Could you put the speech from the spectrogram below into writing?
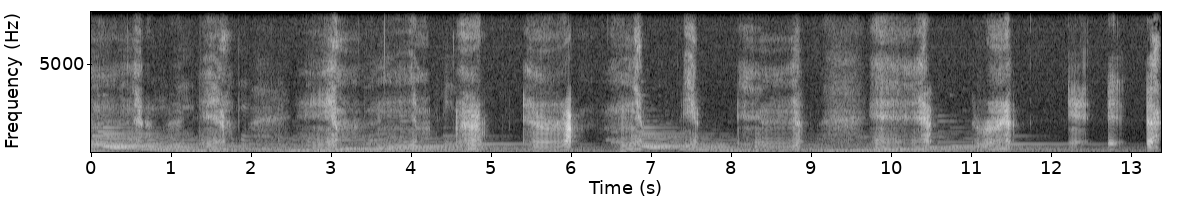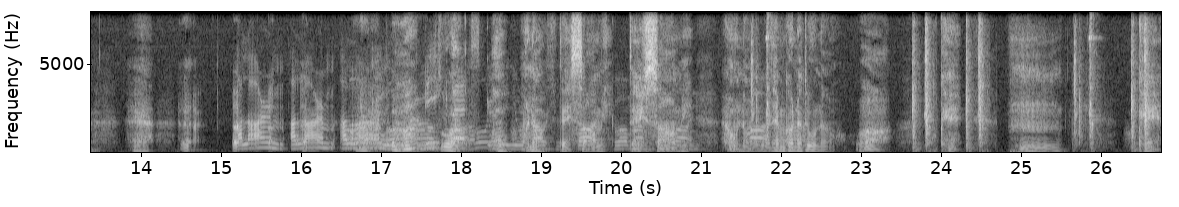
yum, yum, yum, yum, yum. Uh, alarm, uh, uh, alarm, alarm. Be fast. Oh no, they saw me. They saw me. Oh no, what am I gonna do now? Oh, okay. Hmm. Okay,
